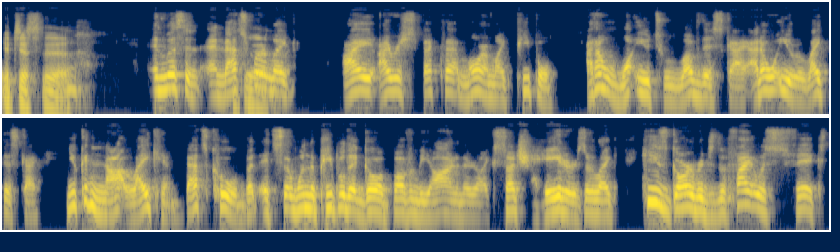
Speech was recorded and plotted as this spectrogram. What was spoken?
It just, ugh. and listen, and that's where like, I, I respect that more. I'm like, people, I don't want you to love this guy. I don't want you to like this guy you can not like him. That's cool. But it's the, when the people that go above and beyond and they're like such haters, they're like, he's garbage. The fight was fixed.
